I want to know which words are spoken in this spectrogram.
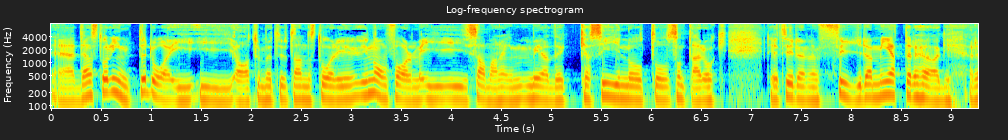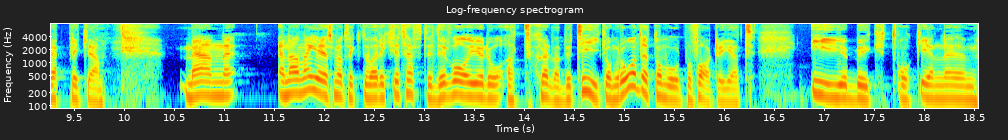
Eh, den står inte då i, i atriumet utan står i, i någon form i, i sammanhang med kasinot och sånt där. Och det är tydligen en fyra meter hög replika. Men en annan grej som jag tyckte var riktigt häftig det var ju då att själva butikområdet ombord på fartyget är ju byggt och en eh,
